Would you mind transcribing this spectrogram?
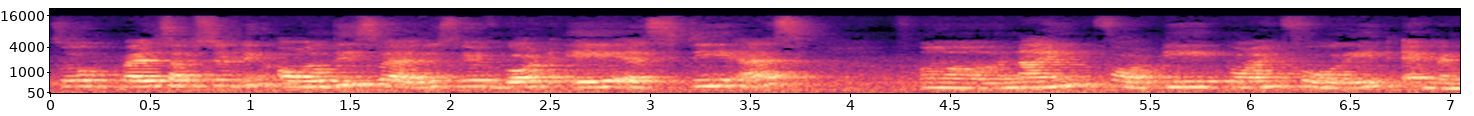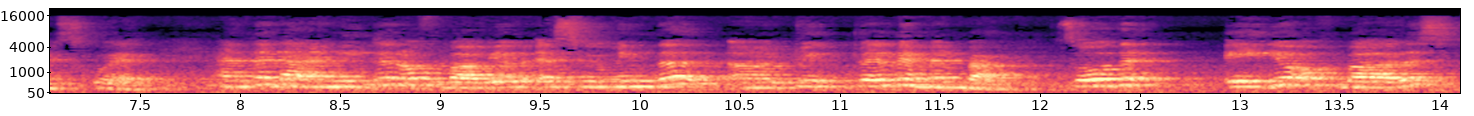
So while substituting all these values we have got AST as uh, 948.48 mm square and the diameter of bar we are assuming the uh, 12 mm bar. So the area of bar is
